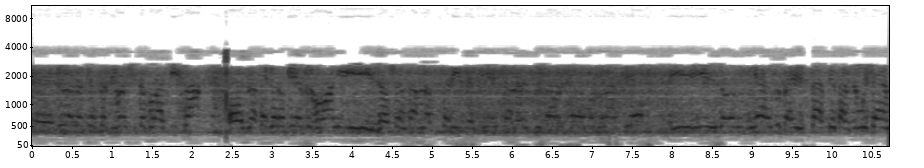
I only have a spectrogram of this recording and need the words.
E, to była cisza, dlatego robiłem wywołanie i zaszedłem tam na 4,5, ale stację, także musiałem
